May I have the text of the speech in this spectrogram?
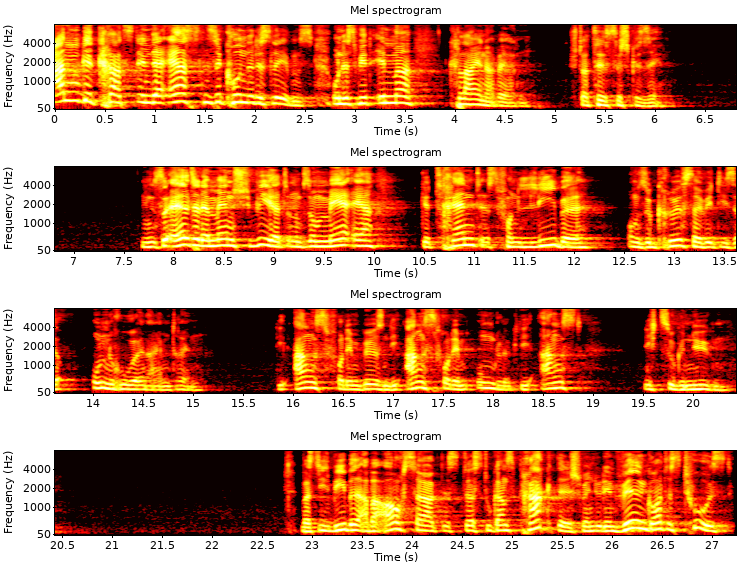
angekratzt in der ersten Sekunde des Lebens. Und es wird immer kleiner werden, statistisch gesehen. Umso älter der Mensch wird und umso mehr er getrennt ist von Liebe, umso größer wird diese Unruhe in einem drin. Die Angst vor dem Bösen, die Angst vor dem Unglück, die Angst, nicht zu genügen. Was die Bibel aber auch sagt, ist, dass du ganz praktisch, wenn du den Willen Gottes tust,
